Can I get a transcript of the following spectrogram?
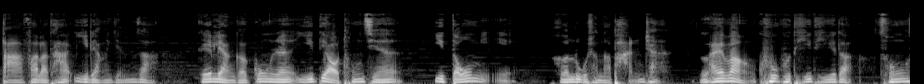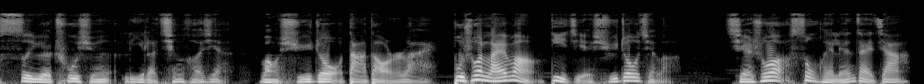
打发了他一两银子，给两个工人一吊铜钱、一斗米和路上的盘缠。来旺哭哭啼啼的从四月初旬离了清河县，往徐州大道而来。不说来旺地解徐州去了，且说宋惠莲在家，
